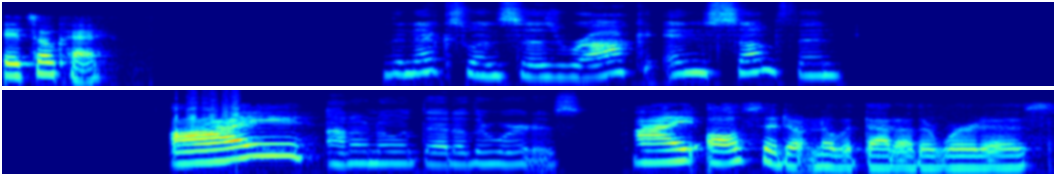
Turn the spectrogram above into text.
It's okay. The next one says rock in something. I I don't know what that other word is. I also don't know what that other word is.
